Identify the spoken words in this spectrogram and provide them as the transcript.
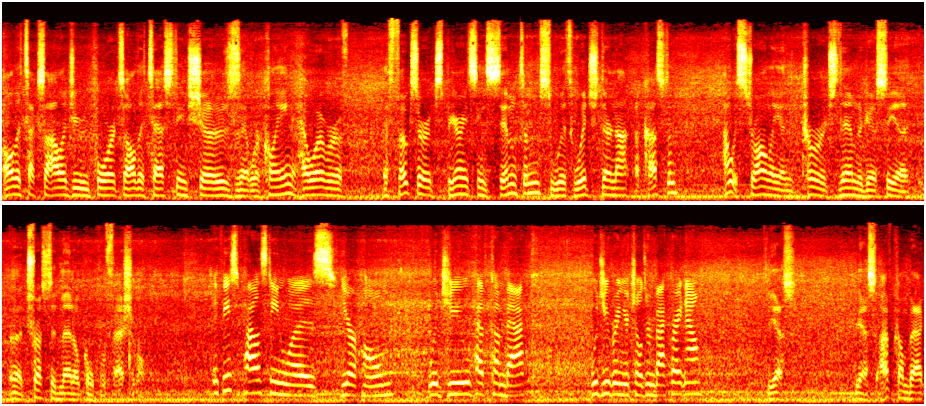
all the toxology reports, all the testing shows that we're clean. However, if, if folks are experiencing symptoms with which they're not accustomed, I would strongly encourage them to go see a, a trusted medical professional. If East Palestine was your home, would you have come back? Would you bring your children back right now? Yes. Yes, I've come back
